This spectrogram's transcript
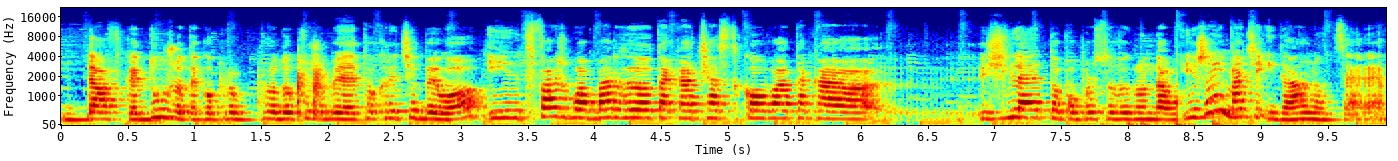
dawkę, dużo tego pro produktu, żeby to krycie było i twarz była bardzo taka ciastkowa, taka źle to po prostu wyglądało. Jeżeli macie idealną cerę,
